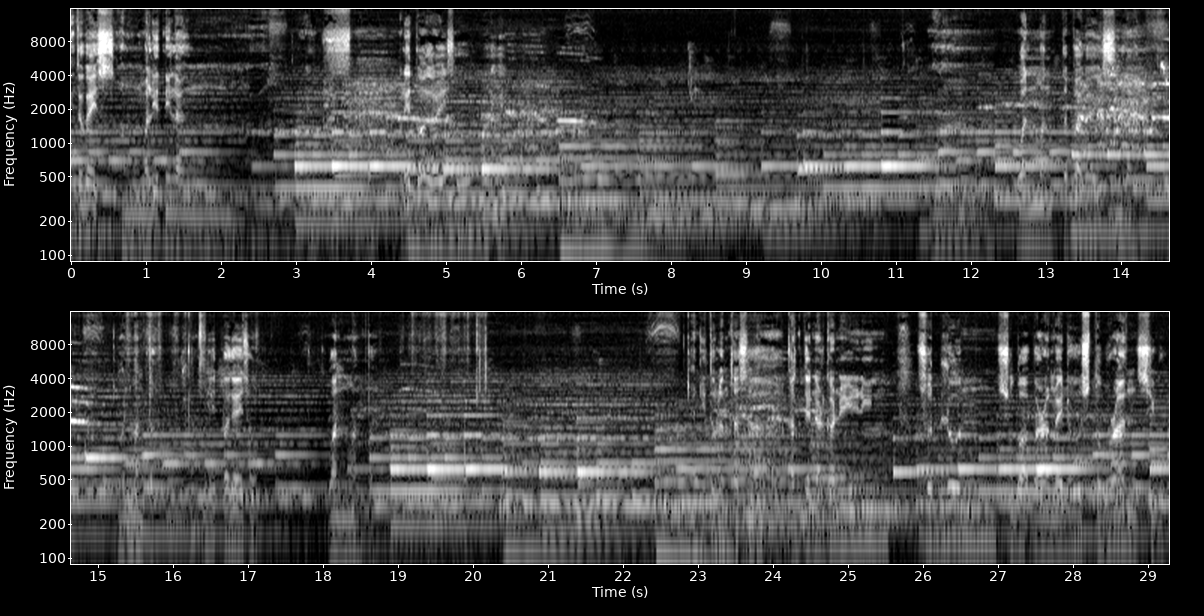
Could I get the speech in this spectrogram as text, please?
Ito guys ang maliit nilang maliit ba guys? Oh, one month pa nandito lang ta sa container gardening Sudlon Suba Barangay Dos Tuburan Cebu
